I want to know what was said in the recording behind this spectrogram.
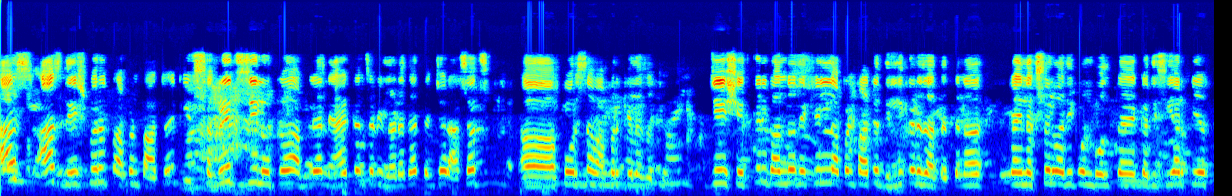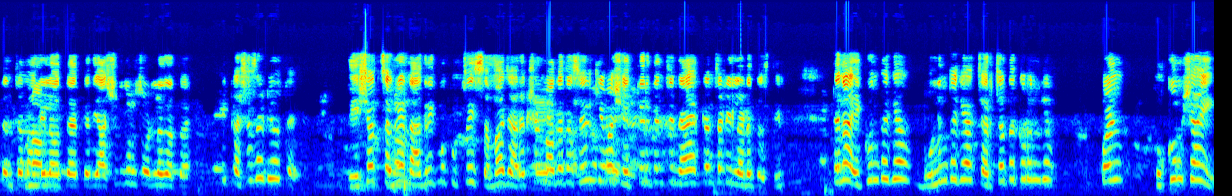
आज आज देशभरात आपण पाहतोय की सगळेच जे लोक आपल्या न्यायकांसाठी लढत आहेत त्यांच्यावर असाच फोर्सचा वापर केला जातो. जे शेतकरी बांधव देखील आपण पाहतो दिल्लीकडे जातात त्यांना काही नक्षलवादी कोण बोलतंय कधी सीआरपीएफ त्यांच्या मागे लावत आहेत कधी आश्रय सोडलं जातोय. हे कशासाठी होतंय? देशात सगळे नागरिक मग कुठचाही समाज आरक्षण मागत असेल किंवा शेतकरी त्यांच्या न्याय हक्कांसाठी लढत असतील त्यांना ऐकून तर घ्या बोलून तर घ्या चर्चा तर करून घ्या. पण हुकुमशाही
